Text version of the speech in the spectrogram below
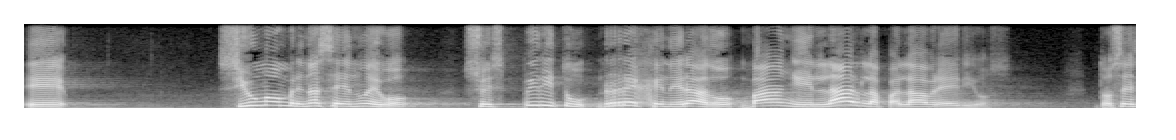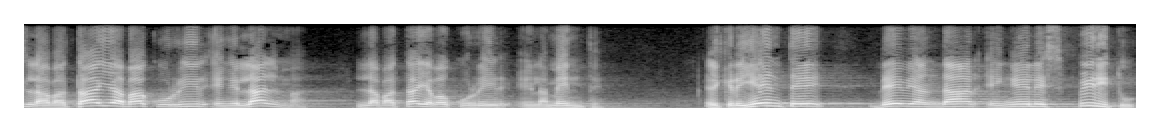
Eh, si un hombre nace de nuevo, su espíritu regenerado va a anhelar la palabra de Dios. Entonces la batalla va a ocurrir en el alma, la batalla va a ocurrir en la mente. El creyente debe andar en el espíritu.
